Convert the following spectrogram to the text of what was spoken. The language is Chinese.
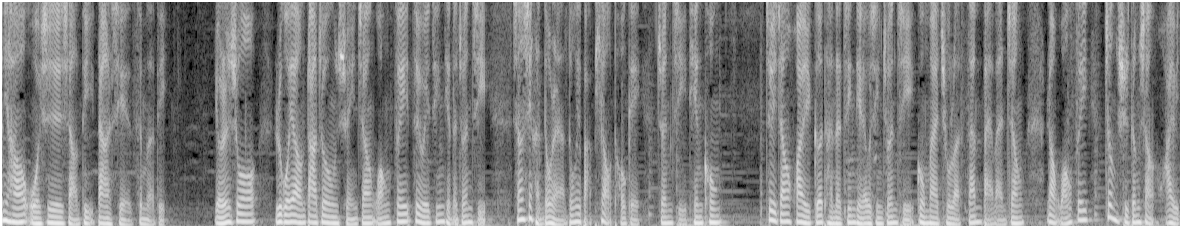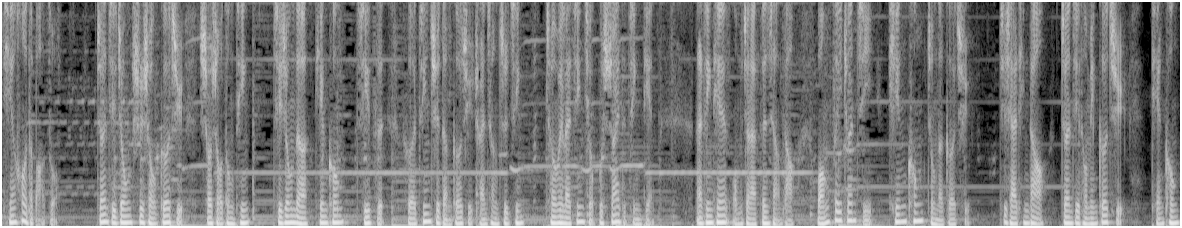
你好，我是小 D，大写字母的 D。有人说，如果让大众选一张王菲最为经典的专辑，相信很多人都会把票投给专辑《天空》。这张华语歌坛的经典流行专辑，共卖出了三百万张，让王菲正式登上华语天后的宝座。专辑中十首歌曲，首首动听，其中的《天空》、《棋子》和《矜持》等歌曲传唱至今，成为了经久不衰的经典。那今天我们就来分享到。王菲专辑《天空》中的歌曲。接下来听到专辑同名歌曲《天空》。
